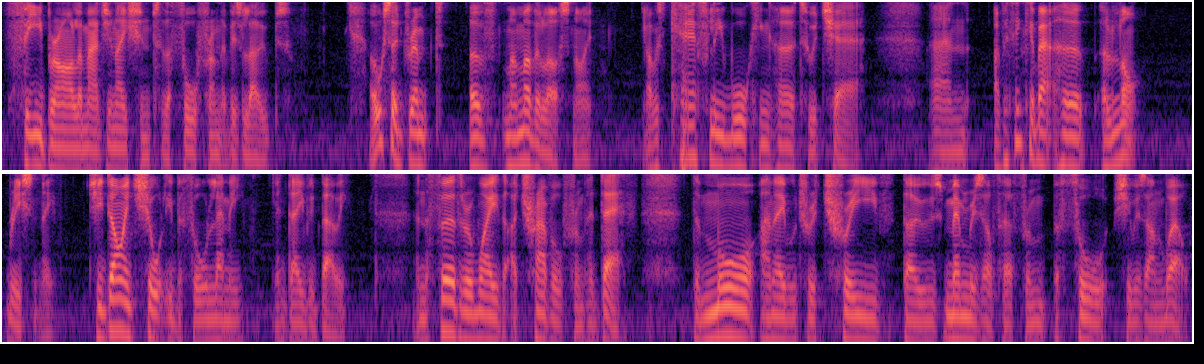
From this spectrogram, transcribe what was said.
febrile imagination to the forefront of his lobes. I also dreamt of my mother last night. I was carefully walking her to a chair, and I've been thinking about her a lot recently. She died shortly before Lemmy and David Bowie, and the further away that I travel from her death, the more I'm able to retrieve those memories of her from before she was unwell.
